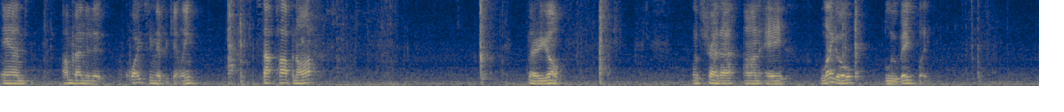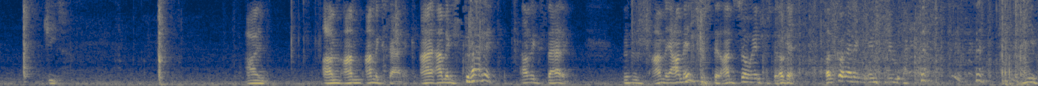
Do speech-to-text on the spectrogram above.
and I'm bending it quite significantly. It's not popping off. There you go. Let's try that on a Lego blue base plate. Jeez. I, I'm, I'm, I'm ecstatic. I, I'm ecstatic. I'm ecstatic. This is, I'm, I'm interested. I'm so interested. Okay, let's go ahead and into the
